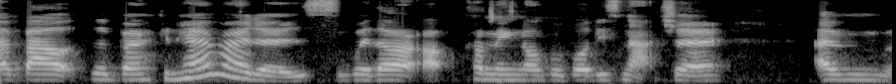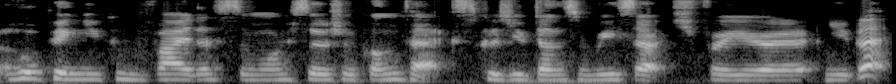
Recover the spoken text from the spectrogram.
about the Burke and Hare murders with our upcoming novel Bodysnatcher? I'm hoping you can provide us some more social context because you've done some research for your new book.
